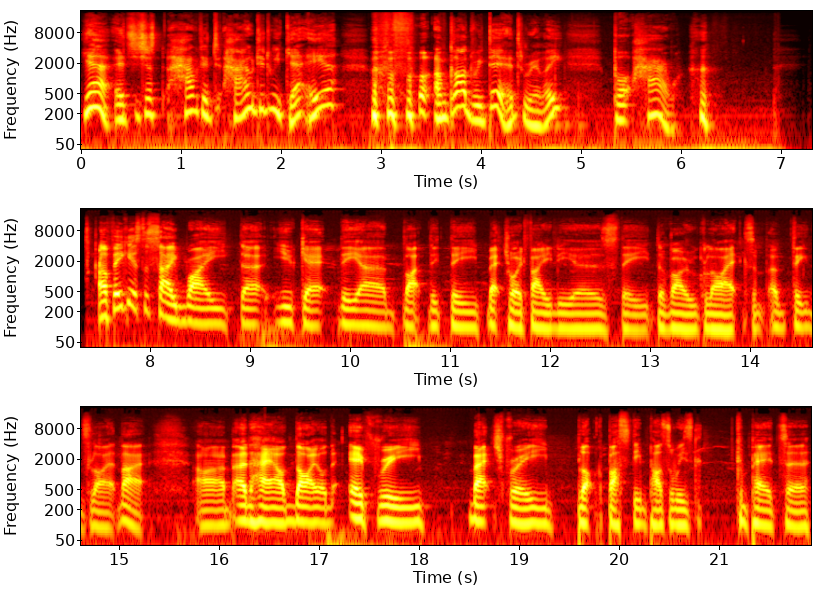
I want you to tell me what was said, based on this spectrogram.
yeah, it's just how did how did we get here? I'm glad we did, really, but how? I think it's the same way that you get the uh, like the, the Metroidvanias, the the roguelikes and, and things like that, um, and how nigh on every match free blockbusting puzzle is compared to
